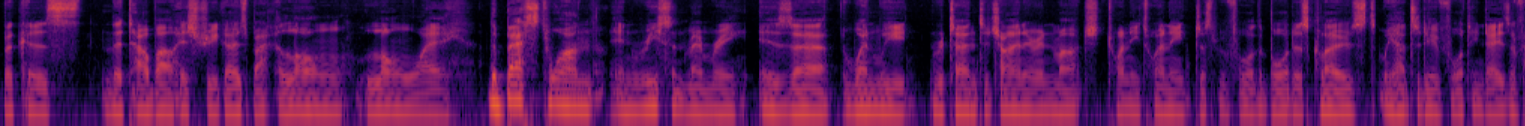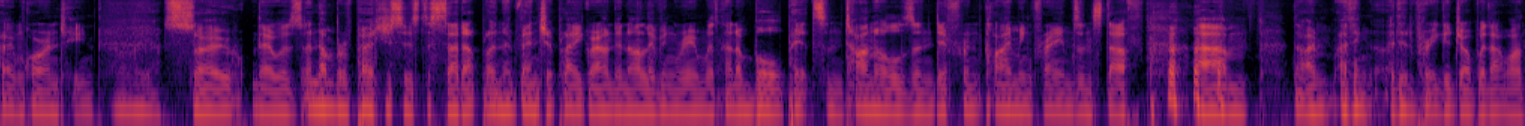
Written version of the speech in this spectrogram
because the Taobao history goes back a long, long way. The best one in recent memory is uh, when we returned to China in March 2020, just before the borders closed. We had to do 14 days of home quarantine. Oh, yeah. So there was a number of purchases to set up an adventure playground in our living room with kind of ball pits and tunnels and different climbing frames and stuff. um, that I'm, I think I did a pretty good job with that one.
